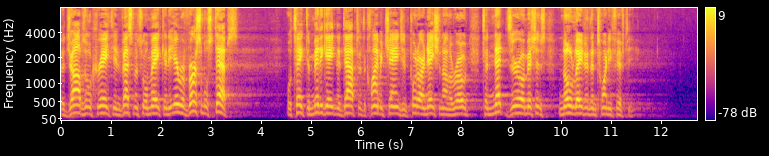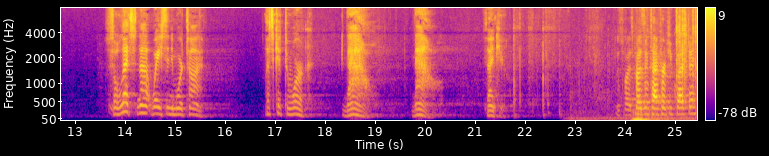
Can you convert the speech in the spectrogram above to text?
The jobs we'll create, the investments we'll make, and the irreversible steps we'll take to mitigate and adapt to the climate change and put our nation on the road to net zero emissions no later than 2050. So let's not waste any more time. Let's get to work now. Now. Thank you. Mr. Vice President, time for a few questions.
